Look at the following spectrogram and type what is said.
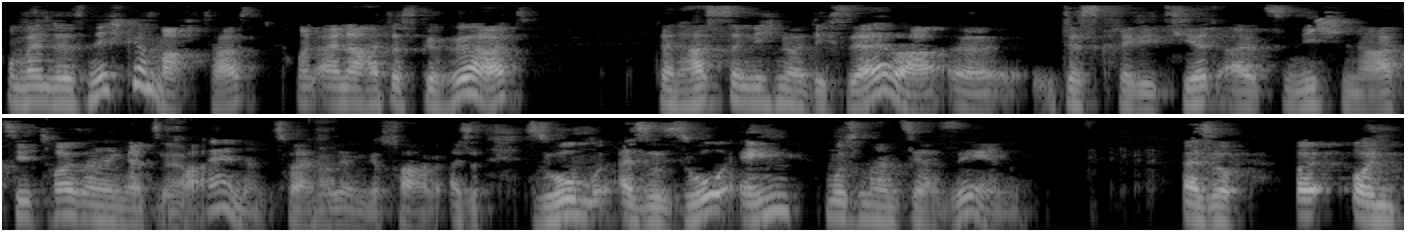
Und wenn du das nicht gemacht hast und einer hat es gehört, dann hast du nicht nur dich selber äh, diskreditiert als nicht Nazi-treu, sondern den ganzen ja. Verein im Zweifel ja. in Gefahr. Also so, also so eng muss man es ja sehen. Also, äh, und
